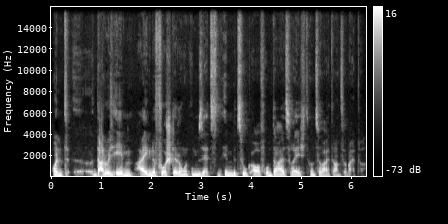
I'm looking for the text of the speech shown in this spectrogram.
und äh, dadurch eben eigene Vorstellungen umsetzen in Bezug auf Unterhaltsrecht und so weiter und so weiter.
